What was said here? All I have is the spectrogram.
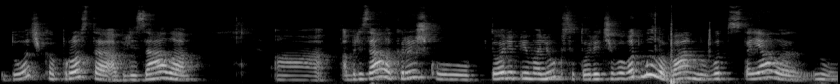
дочка просто облизала, а, облизала крышку то ли пимолюкса, то ли чего. Вот мыла ванну, вот стояла, ну,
